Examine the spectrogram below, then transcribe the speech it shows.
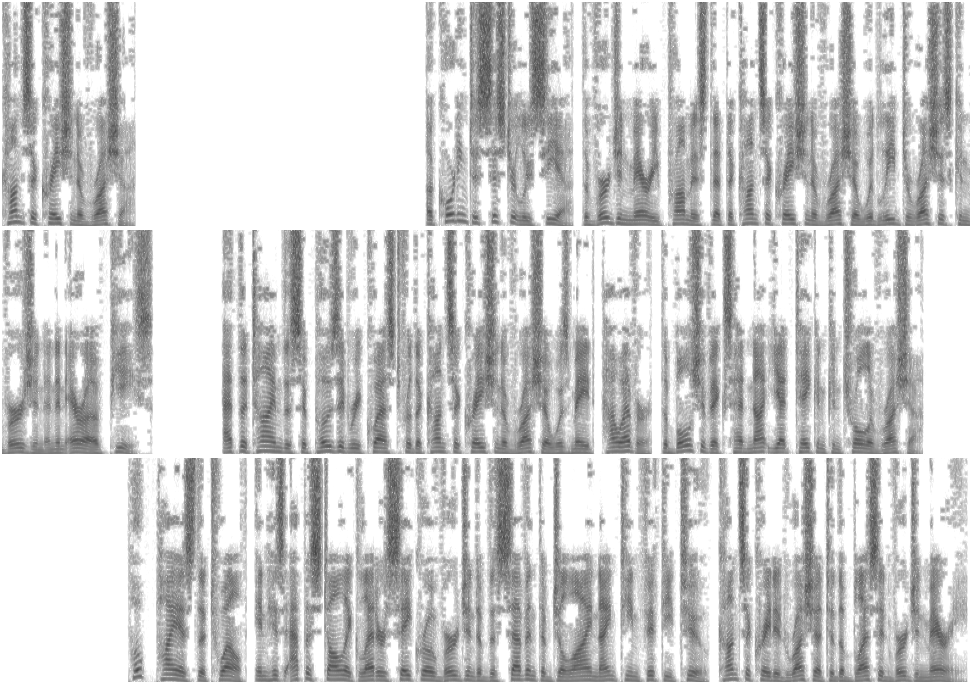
Consecration of Russia According to Sister Lucia, the Virgin Mary promised that the consecration of Russia would lead to Russia's conversion and an era of peace. At the time the supposed request for the consecration of Russia was made, however, the Bolsheviks had not yet taken control of Russia. Pope Pius XII, in his apostolic letter Sacro Vergente of 7 July 1952, consecrated Russia to the Blessed Virgin Mary.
